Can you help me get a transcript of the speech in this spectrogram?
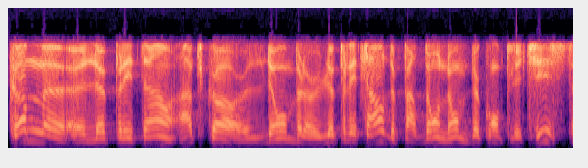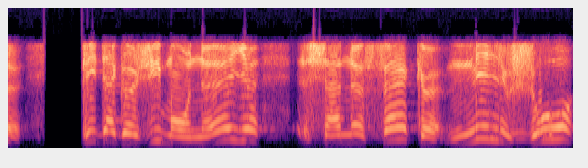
comme euh, le prétend, en tout cas, nombre, le prétendent, pardon, nombre de complotistes, pédagogie mon œil, ça ne fait que mille jours,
